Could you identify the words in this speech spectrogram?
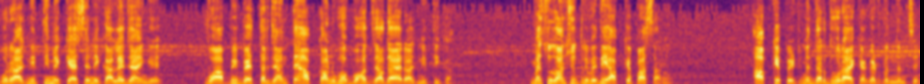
वो राजनीति में कैसे निकाले जाएँगे वो आप भी बेहतर जानते हैं, आपका अनुभव बहुत ज़्यादा है राजनीति का। मैं सुधांशु त्रिवेदी आपके पास आ रहा हूँ। आपके पेट में दर्द हो रहा है क्या गठबंधन से?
